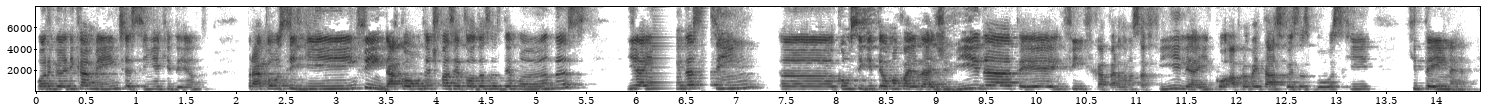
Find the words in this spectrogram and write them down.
organicamente assim aqui dentro para conseguir, enfim, dar conta de fazer todas as demandas e ainda assim uh, conseguir ter uma qualidade de vida, ter, enfim, ficar perto da nossa filha e aproveitar as coisas boas que, que tem, né?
